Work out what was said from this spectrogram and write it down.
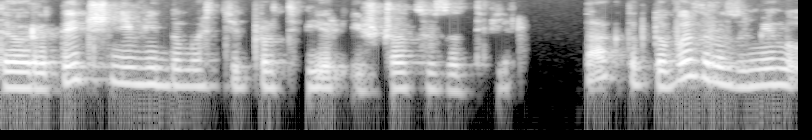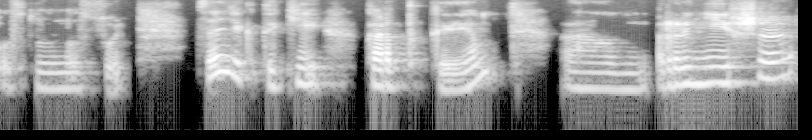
теоретичні відомості про твір, і що це за твір. Так? Тобто ви зрозуміли основну суть. Це як такі картки. Ем, раніше,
